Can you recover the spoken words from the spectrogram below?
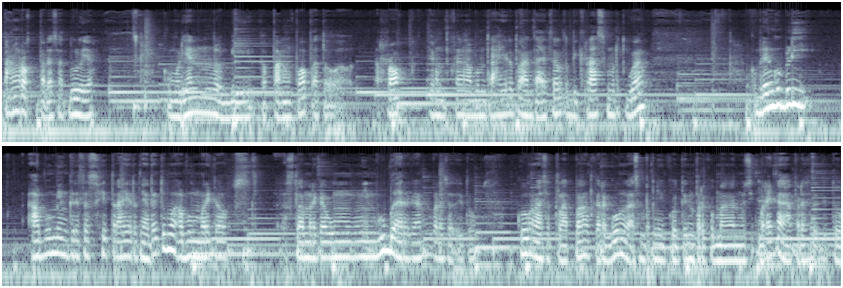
punk rock pada saat dulu ya. Kemudian lebih ke punk pop atau rock. Yang untuk yang album terakhir tuh Untitled lebih keras menurut gue Kemudian gue beli album yang greatest hit terakhir. Ternyata itu album mereka setelah mereka ngomongin bubar kan pada saat itu gue ngerasa telat banget karena gue nggak sempet ngikutin perkembangan musik mereka pada saat itu.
